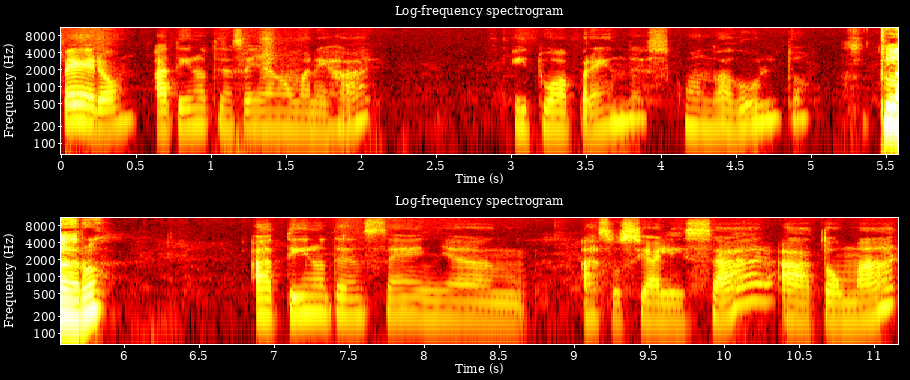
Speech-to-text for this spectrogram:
pero a ti no te enseñan a manejar y tú aprendes cuando adulto. Claro. A ti no te enseñan a socializar, a tomar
